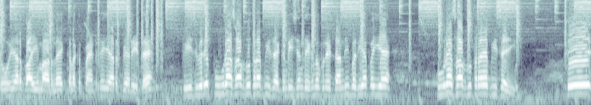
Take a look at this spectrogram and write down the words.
2022 ਮਾਡਲ ਹੈ 165000 ਰੁਪਏ ਰੇਟ ਹੈ। ਪੀਸ ਵੀਰੇ, ਪੂਰਾ ਸਾਫ਼ ਸੁਥਰਾ ਪੀਸ ਹੈ। ਕੰਡੀਸ਼ਨ ਦੇਖ ਲਓ, ਬਲੇਡਾਂ ਦੀ ਵਧੀਆ ਪਈ ਹੈ। ਪੂਰਾ ਸਾਫ਼ ਸੁਥਰਾ ਜਿਹਾ ਪੀਸ ਹੈ ਜੀ। ਤੇ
